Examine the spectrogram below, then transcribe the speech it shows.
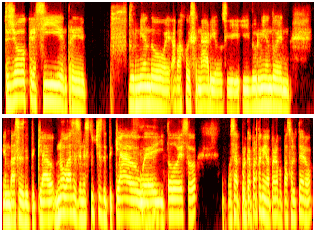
Entonces yo crecí entre durmiendo eh, abajo de escenarios y, y durmiendo en, en bases de teclado, no bases, en estuches de teclado, güey, y todo eso. O sea, porque aparte mi papá era papá soltero,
